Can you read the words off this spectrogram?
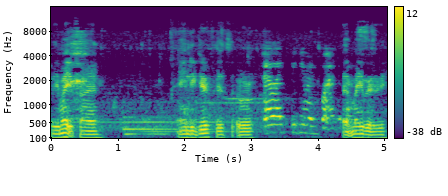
You might find Andy Griffith or I like the human flag. at Mayberry.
